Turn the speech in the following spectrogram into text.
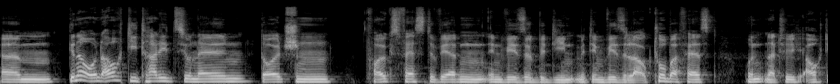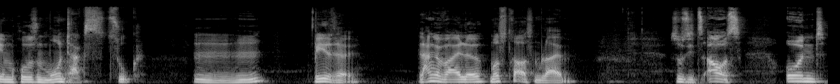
Ähm, genau, und auch die traditionellen deutschen Volksfeste werden in Wesel bedient mit dem Weseler Oktoberfest und natürlich auch dem Rosenmontagszug. Mhm. Wesel. Langeweile muss draußen bleiben. So sieht's aus. Und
